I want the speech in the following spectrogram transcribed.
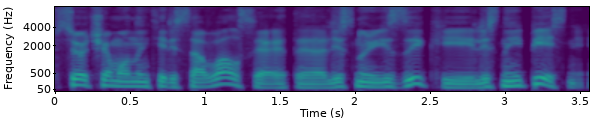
Все, чем он интересовался, — это лесной язык и лесные песни.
